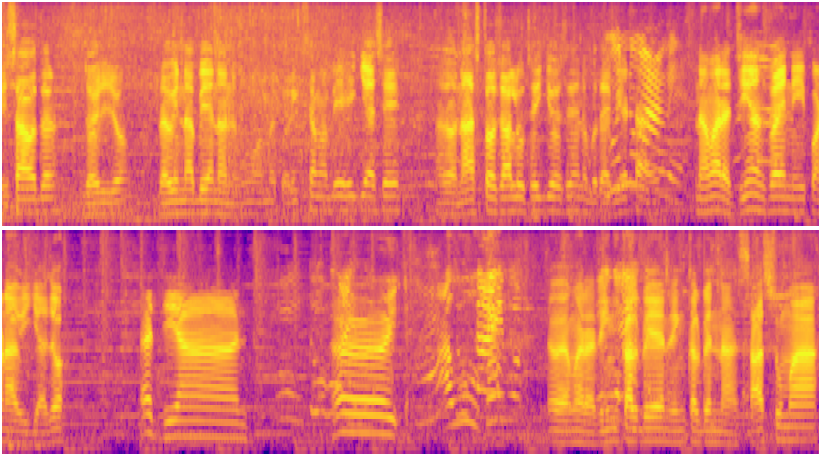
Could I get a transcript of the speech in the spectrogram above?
વિસાવદર. જોઈ લો રવિના બેન અને હું, અમે તો રિક્ષામાં બેસી ગયા છે. હવે નાસ્તો ચાલુ થઈ ગયો છે અને બધા બેઠા ને અમારા જીયાંશભાઈ ને એ પણ આવી ગયા જો. એ જીયાંશ. હવે અમારા રિંકલબેન રિંકલબેનના સાસુમાં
